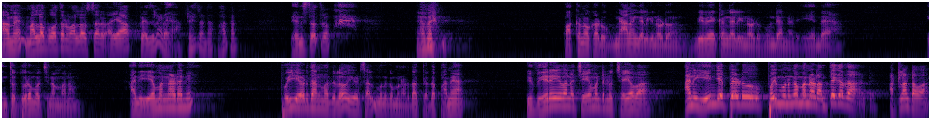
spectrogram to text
ఆమె మళ్ళీ పోతారు మళ్ళీ వస్తారు. అయ్యా ప్రజలాడయ్యా ప్రజలాడా బాగా దేవుని స్తోత్రం? ఆమె పక్కన ఒకడు జ్ఞానం కలిగినోడు వివేకం కలిగినోడు ఉండి అన్నాడు ఏందా? ఇంత దూరం వచ్చినాం మనం. అని ఏమన్నాడని? పొయ్యి ఏడు దాని మధ్యలో ఏడు సార్లు మునగమన్నాడు దా పెద్ద పనే. ఇవి వేరే ఏమైనా చేయమంటే నువ్వు చేయవా? అని ఏం చెప్పాడు? పొయ్యి మునగమన్నాడు అంతే కదా. అంటే అట్లా అంటావా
